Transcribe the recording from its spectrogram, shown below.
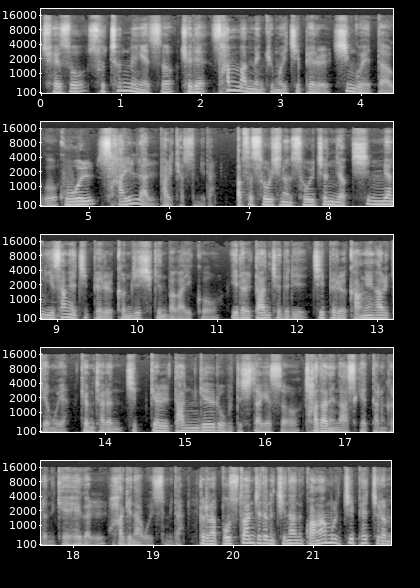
최소 수천 명에서 최대 3만 명 규모의 집회를 신고했다고 9월 4일 날 밝혔습니다. 앞서 서울시는 서울 전역 10명 이상의 집회를 금지시킨 바가 있고 이들 단체들이 집회를 강행할 경우에 경찰은 집결 단계로부터 시작해서 차단에 나서겠다는 그런 계획을 확인하고 있습니다. 그러나 보수단체들은 지난 광화문 집회처럼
